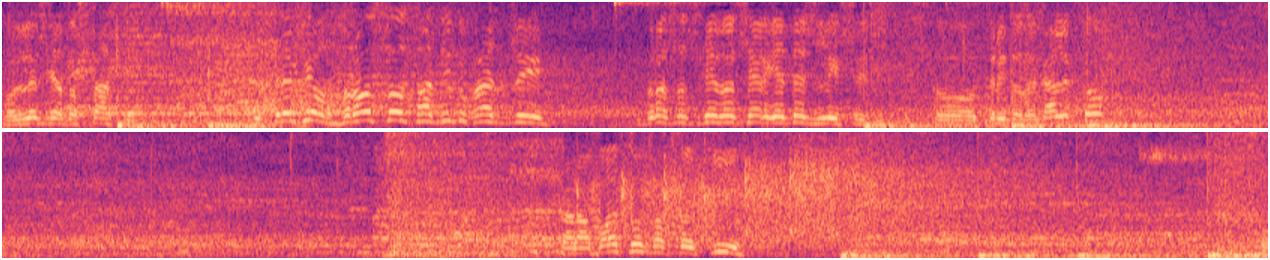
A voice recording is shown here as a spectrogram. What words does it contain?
Βολές για το στάθι. Επιστρέφει ο Δρόσος αντί του Χατζή. Ο Δρόσος είχε δώσει αρκετές λύσεις στο τρίτο δεκάλεπτο. Καραμπάτσος αστοχή. Στο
